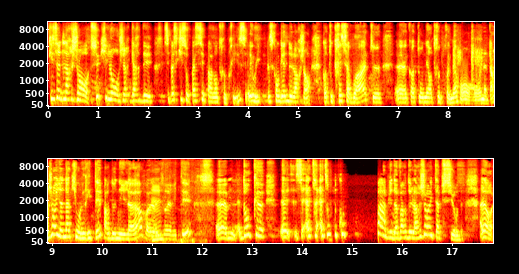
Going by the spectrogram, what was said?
Qu'ils aient de l'argent, ceux qui l'ont, j'ai regardé, c'est parce qu'ils sont passés par l'entreprise. Et oui, parce qu'on gagne de l'argent. Quand on crée sa boîte, euh, quand on est entrepreneur, on, a de l'argent. Il y en a qui ont hérité, pardonnez-leur, euh, mmh. ils ont hérité. Euh, donc, être, être d'avoir de l'argent est absurde. Alors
